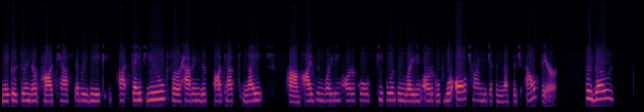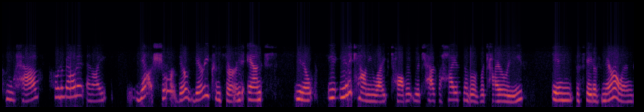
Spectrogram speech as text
MACo's doing their podcast every week. Uh, thank you for having this podcast tonight. Um, I've been writing articles. People have been writing articles. We're all trying to get the message out there. For those who have heard about it, and I, yeah, sure, they're very concerned. And, you know, in, in a county like Talbot, which has the highest number of retirees in the state of Maryland,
